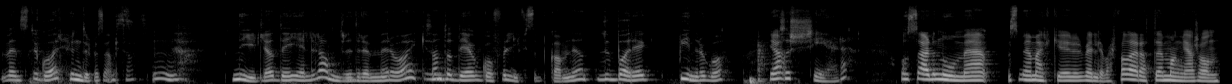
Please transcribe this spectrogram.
mens du går. 100 Ikke sant? mm. Nydelig. Og det gjelder andre drømmer òg. Mm. Og det å gå for livsoppgaven din. At du bare begynner å gå, Ja. så skjer det. Og så er det noe med, som jeg merker veldig, i hvert fall, er at mange er sånn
